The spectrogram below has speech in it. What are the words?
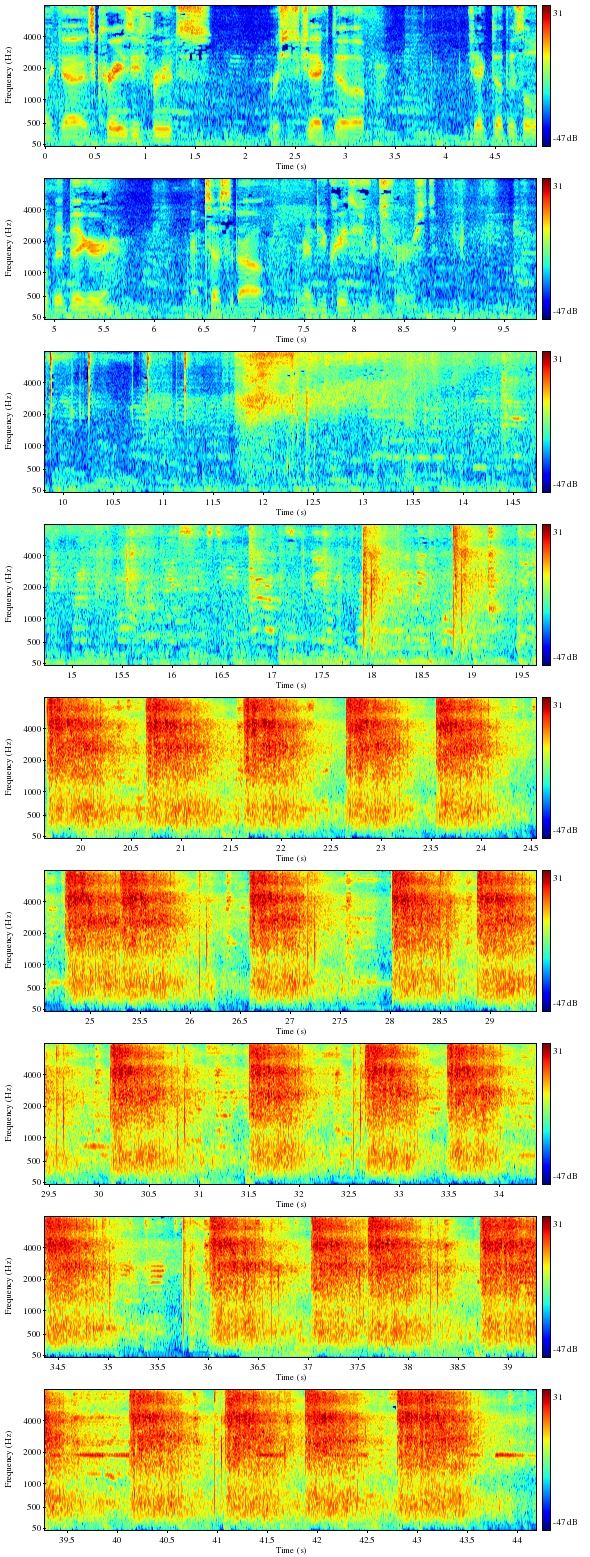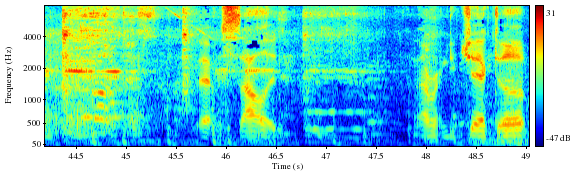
Alright guys, Crazy Fruits versus Jacked Up. Jacked Up is a little bit bigger. We're gonna test it out. We're gonna do Crazy Fruits first. Solid. Gonna do jacked up.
